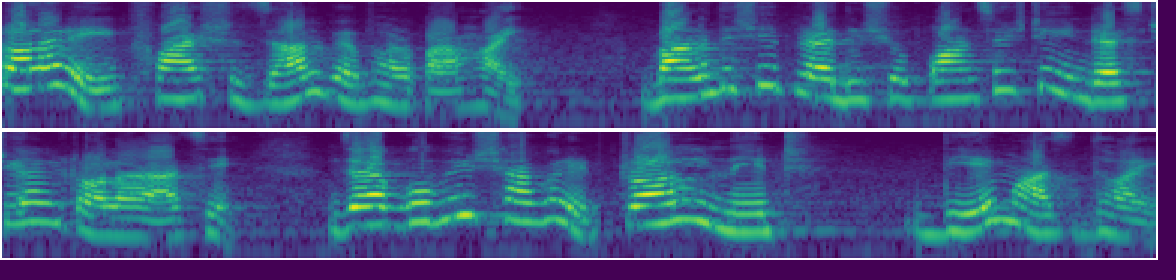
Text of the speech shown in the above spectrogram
ট্রলারেই ফাঁস জাল ব্যবহার করা হয়। বাংলাদেশে প্রায় দুশো পঞ্চাশটি ইন্ডাস্ট্রিয়াল ট্রলার আছে, যারা গভীর সাগরে ট্রল নেট দিয়ে মাছ ধরে।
